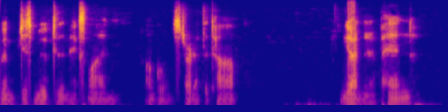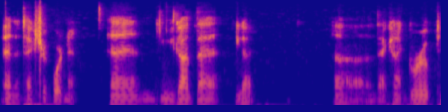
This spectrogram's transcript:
we just move to the next line. I'll go and start at the top. You got an append and a texture coordinate and you got that you got uh, that kind of grouped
